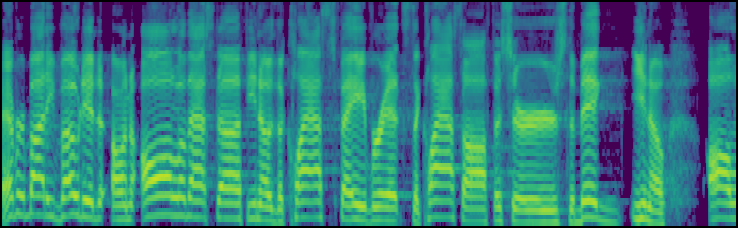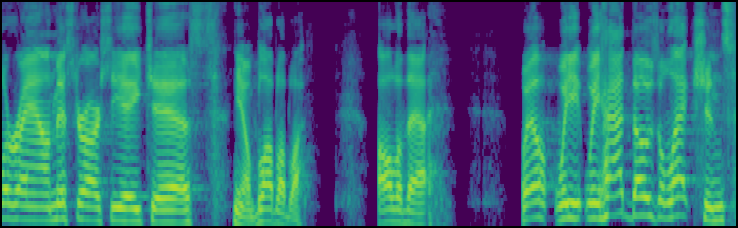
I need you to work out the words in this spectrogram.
everybody voted on all of that stuff, you know, the class favorites, the class officers, the big, you know, all around, Mr. RCHS, you know, blah, blah, blah. All of that. Well, we, we had those elections,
